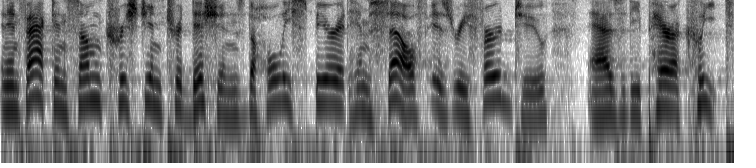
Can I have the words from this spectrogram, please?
And in fact, in some Christian traditions, the Holy Spirit himself is referred to as the Paraclete.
